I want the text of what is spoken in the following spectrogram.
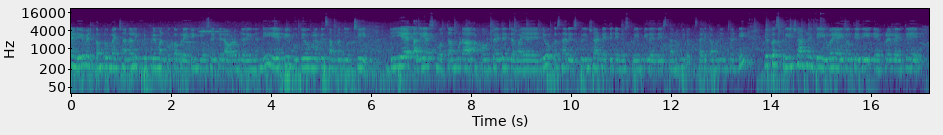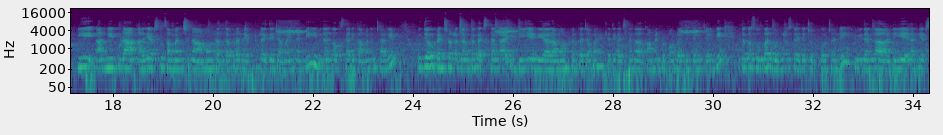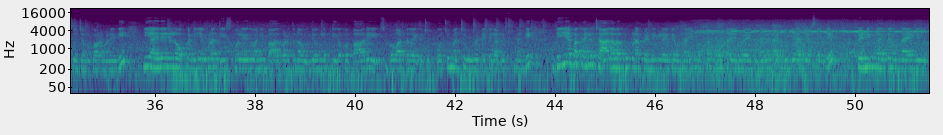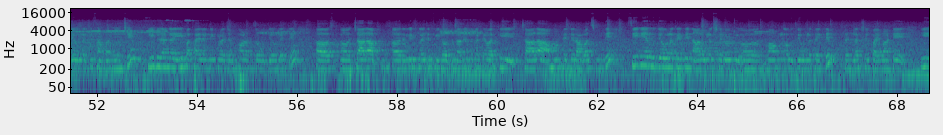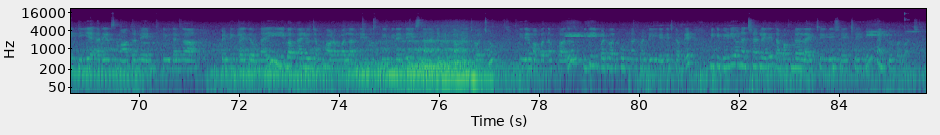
అండి. Welcome to my channel. ఇప్పుడిప్పుడే మనకు ఒక బ్రేకింగ్ న్యూస్ అయితే రావడం జరిగిందండి. ఏపీ ఉద్యోగులకి సంబంధించి డిఏ అరియర్స్ మొత్తం కూడా అకౌంట్లో అయితే జమ అయ్యాయండి. ఒకసారి స్క్రీన్ షాట్ని అయితే నేను స్క్రీన్ మీద అయితే ఇస్తాను. మీరు ఒకసారి గమనించండి. ఈ యొక్క స్క్రీన్ షాట్లు అయితే ఇరవై ఐదో తేదీ ఏప్రిల్ అయితే ఈ అన్నీ కూడా అరియర్స్కు సంబంధించిన అమౌంట్ అంతా కూడా నెఫ్ట్లో అయితే జమ అయిందండి. ఈ విధంగా ఒకసారి గమనించాలి. ఉద్యోగ పెన్షన్లకు కనుక ఖచ్చితంగా ఈ డిఏ డిఆర్ అమౌంట్ కనుక జమ అయినట్లయితే ఖచ్చితంగా కామెంట్ రూపంలో అయితే ఒక సూపర్ గుడ్ న్యూస్గా అయితే చెప్పుకోవచ్చండి. ఈ విధంగా డిఏ అరియర్స్ జమ కావడం అనేది ఈ ఐదేళ్ళలో ఒక్క డిఏ కూడా తీసుకోలేదు అని బాధపడుతున్న ఉద్యోగులకి ఇది ఒక భారీ శుభవార్తగా అయితే చెప్పుకోవచ్చు. మంచి ఊరట అయితే లభిస్తుందండి. డిఏ బకాయిలు చాలా వరకు కూడా పెండింగ్లో అయితే ఉన్నాయి. మొత్తం నూట ఎనభై ఐదు నెలల డిఏ అరియర్స్ అయితే పెండింగ్లో అయితే ఉన్నాయండి ఉద్యోగులకి సంబంధించి. ఈ విధంగా ఈ బకాయిలన్నీ కూడా జమ కావడంతో ఉద్యోగులు అయితే చాలా రిలీఫ్గా అయితే ఫీల్ అవుతున్నారు. ఎందుకంటే వారికి చాలా అమౌంట్ అయితే రావాల్సి ఉంది. సీనియర్ ఉద్యోగులకైతే నాలుగు లక్షలు మామూలుగా ఉద్యోగులకైతే రెండు లక్షల పైమాటే ఈ టీఏ అరియర్స్ మాత్రమే ఈ విధంగా పెండింగ్లు అయితే ఉన్నాయి. ఈ బకాయిలు జమ కావడం వల్ల నేను స్క్రీన్ మీద అయితే ఇస్తానని మీరు గమనించవచ్చు. ఇదేం అబద్ధం కాదు. ఇది ఇప్పటి వరకు ఉన్నటువంటి లేటెస్ట్ అప్డేట్ మీకు ఈ వీడియో నచ్చినట్లయితే తప్పకుండా లైక్ చేయండి షేర్ చేయండి. Thank you for watching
